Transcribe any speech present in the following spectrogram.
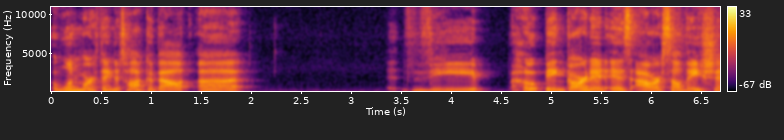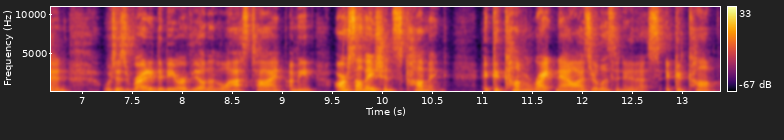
one more thing to talk about. Uh, the hope being guarded is our salvation, which is ready to be revealed in the last time. I mean, our salvation's coming. It could come right now as you're listening to this. It could come.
